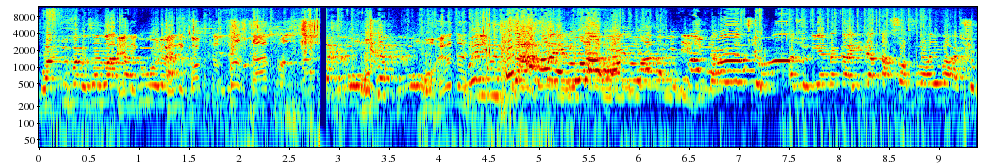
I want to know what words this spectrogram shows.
O Arthur vai usando a Heli- atadura. Helicóptero fantasma. Morreu, morreu O. Henrique tapa ali do lado, ali do lado, eu não entendi o que aconteceu. A Julinha tá caída, tá sozinha lá embaixo.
